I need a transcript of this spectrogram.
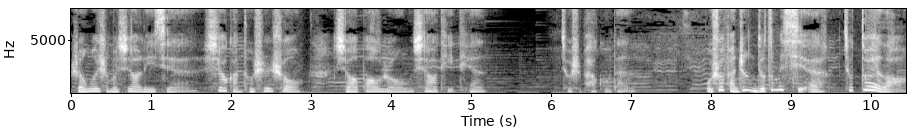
人为什么需要理解？需要感同身受？需要包容？需要体贴？就是怕孤单。我说反正你就这么写就对了。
